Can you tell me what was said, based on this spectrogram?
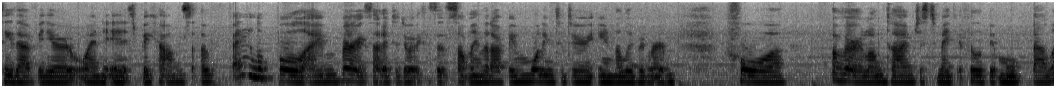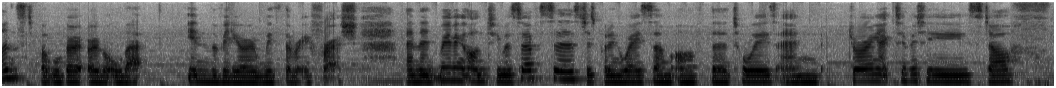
see that video when it becomes available. I'm very excited to do it because it's something that I've been wanting to do in the living room for a very long time just to make it feel a bit more balanced, but we'll go over all that in the video with the refresh. And then moving on to my surfaces, just putting away some of the toys and drawing activity stuff,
